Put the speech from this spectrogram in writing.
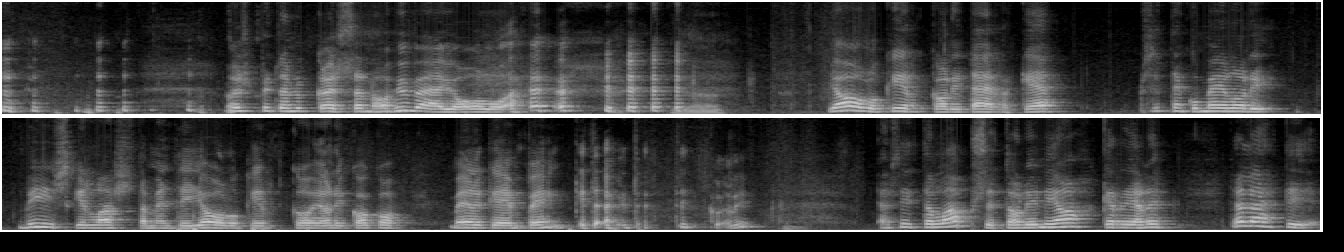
Olisi pitänyt kai sanoa hyvää joulua. Joulukirkko oli tärkeä. Sitten kun meillä oli viisikin lasta, mentiin joulukirkkoon ja oli koko melkein penkki täytettiin. Kun oli. Ja sitten lapset oli niin ahkeria, ne, ne lähti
